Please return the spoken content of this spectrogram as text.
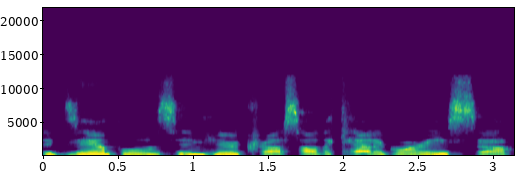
Examples in here across all the categories. So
